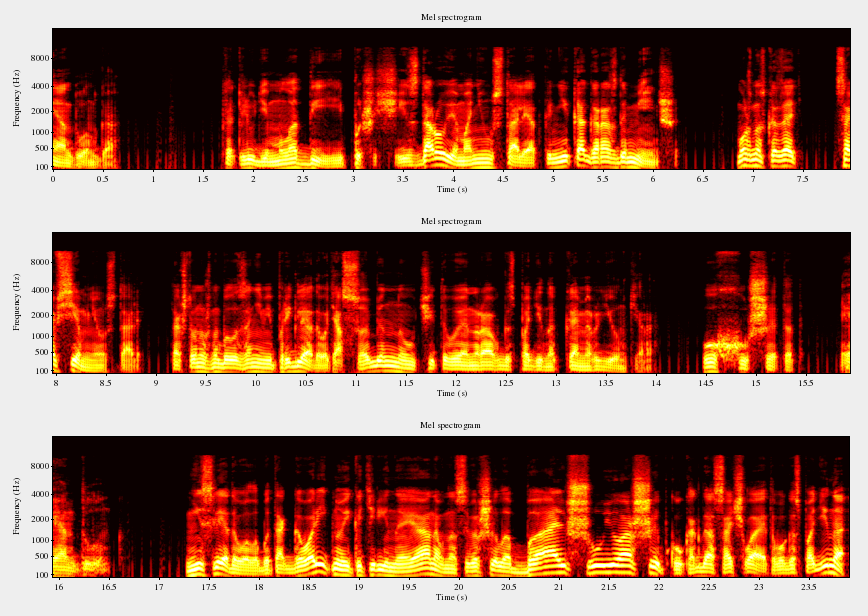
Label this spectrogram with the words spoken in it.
Эндлунга. Как люди молодые и пышущие здоровьем, они устали от коньяка гораздо меньше. Можно сказать, совсем не устали. Так что нужно было за ними приглядывать, особенно учитывая нрав господина камер-юнкера. Ох уж этот Эндлунг! Не следовало бы так говорить, но Екатерина Иоанновна совершила большую ошибку, когда сочла этого господина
